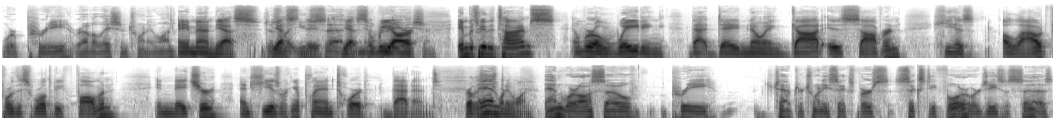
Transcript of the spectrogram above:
we're pre Revelation 21? Amen. Yes. Just yes, what you indeed. said, Yes. So we creation. are in between the times, and we're awaiting that day, knowing God is sovereign. He has allowed for this world to be fallen in nature, and He is working a plan toward that end. Revelation and, 21. And we're also pre chapter 26, verse 64, where Jesus says,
